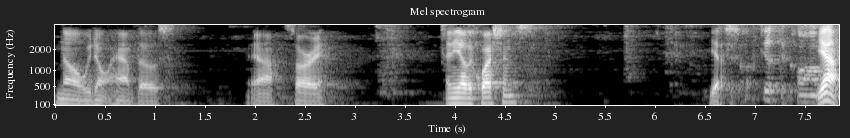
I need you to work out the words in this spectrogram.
no, we don't have those. Yeah, sorry. Any other questions? Yes. Just a comment. Yeah.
